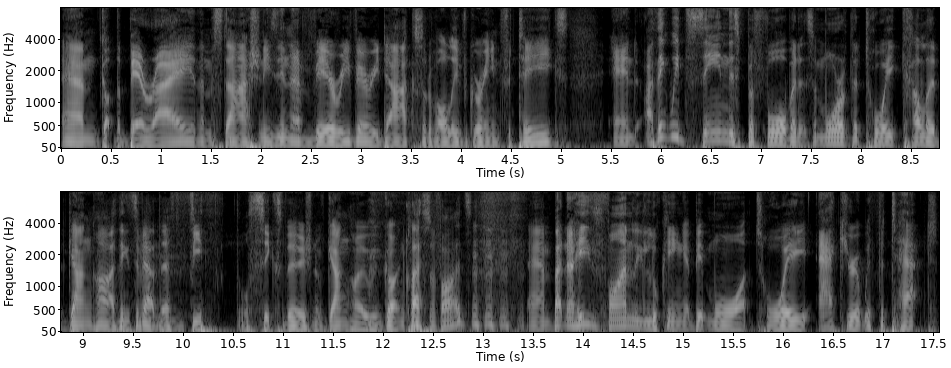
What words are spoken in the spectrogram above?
um, got the beret, the moustache, and he's in a very very dark sort of olive green fatigues. And I think we'd seen this before, but it's a more of the toy coloured gung ho. I think it's about the fifth or sixth version of gung ho we've got in classifieds. um, but no, he's finally looking a bit more toy accurate with the tapped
